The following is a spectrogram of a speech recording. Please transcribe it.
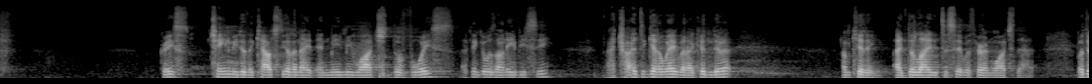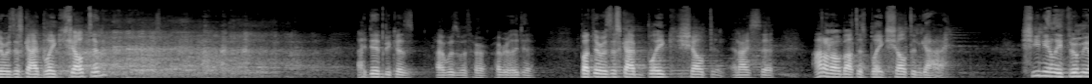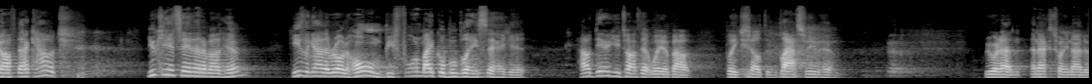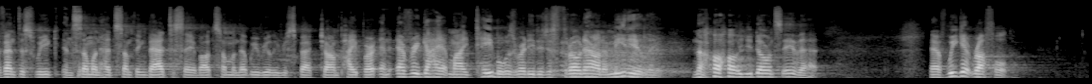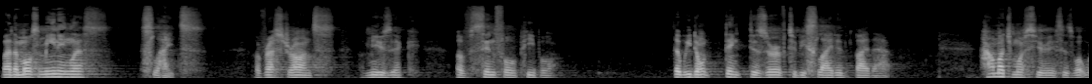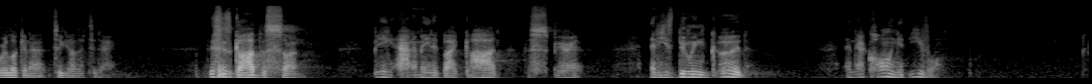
Grace chained me to the couch the other night and made me watch The Voice. I think it was on ABC. I tried to get away, but I couldn't do it. I'm kidding. I delighted to sit with her and watch that. But there was this guy, Blake Shelton. I did because I was with her. I really did. But there was this guy, Blake Shelton, and I said, I don't know about this Blake Shelton guy. She nearly threw me off that couch. You can't say that about him. He's the guy that wrote Home before Michael Bublé sang it. How dare you talk that way about Blake Shelton? Blaspheme him. We were at an Acts 29 event this week, and someone had something bad to say about someone that we really respect, John Piper, and every guy at my table was ready to just throw down immediately. No, you don't say that. Now, if we get ruffled by the most meaningless slights of restaurants, of music, of sinful people that we don't think deserve to be slighted by that. How much more serious is what we're looking at together today? This is God the Son being animated by God the Spirit. And He's doing good. And they're calling it evil.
